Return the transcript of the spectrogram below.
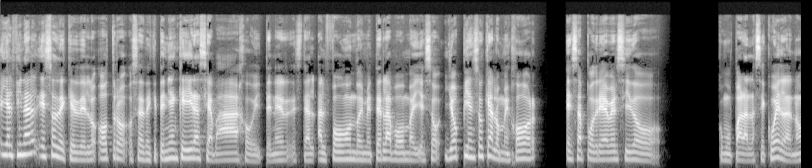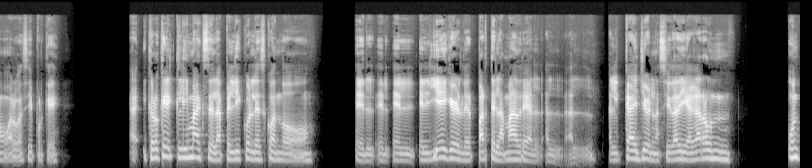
y al final eso de que de lo otro, o sea, de que tenían que ir hacia abajo y tener este al, al fondo y meter la bomba y eso, yo pienso que a lo mejor esa podría haber sido como para la secuela, ¿no? O algo así, porque Ah, creo que el clímax de la película es cuando el, el, el, el Jaeger le parte la madre al, al, al, al en la ciudad y agarra un, un,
